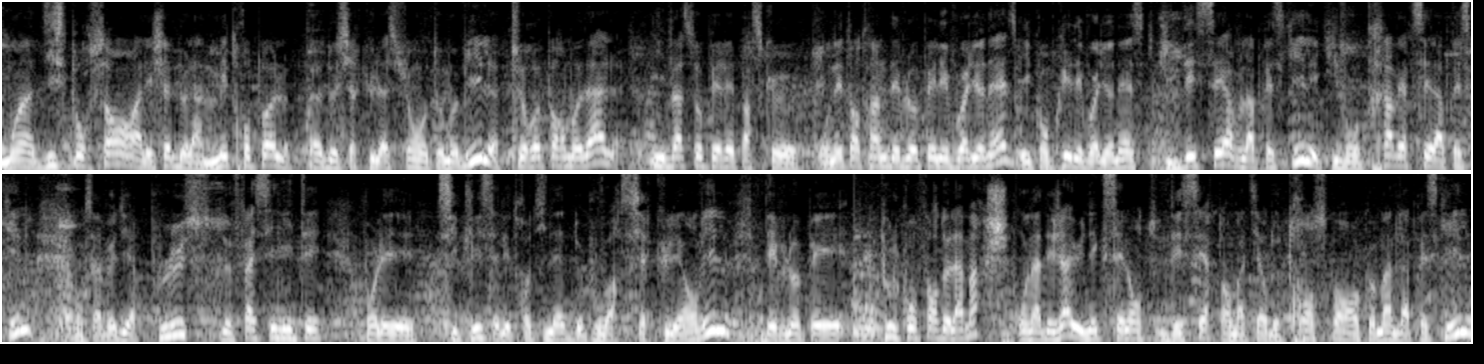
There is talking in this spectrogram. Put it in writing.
moins 10% à l'échelle de la métropole euh, de circulation automobile. Ce report modal, il va s'opérer parce que on est en train de développer les voies lyonnaises, y compris des voies lyonnaises qui desservent la presqu'île et qui vont traverser la presqu'île. Donc ça veut dire plus de facilité pour les cyclistes et les trottinettes de pouvoir circuler en ville, développer tout le confort de la marche. On a déjà une excellente desserte en matière de transport en commun de la presqu'île.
